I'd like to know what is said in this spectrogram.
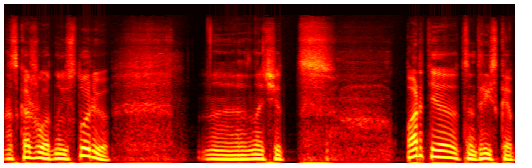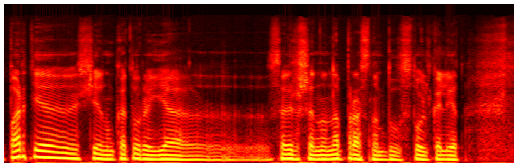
расскажу одну историю. Значит, партия, центристская партия, членом которой я совершенно напрасно был столько лет, э,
